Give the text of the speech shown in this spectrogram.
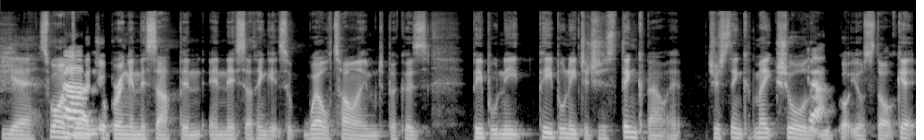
yeah so i'm um, glad you're bringing this up in in this i think it's well timed because people need people need to just think about it just think make sure that yeah. you've got your stock get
